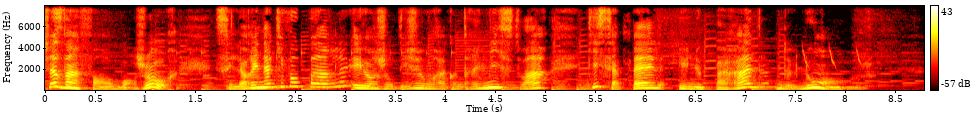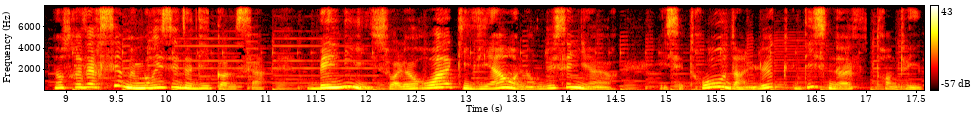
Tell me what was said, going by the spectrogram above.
Chers enfants, bonjour. C'est Lorena qui vous parle et aujourd'hui je vous raconterai une histoire qui s'appelle Une parade de louanges. Notre verset mémorisé nous dit comme ça Béni soit le roi qui vient au nom du Seigneur. Il se trouve dans Luc 19, 38.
